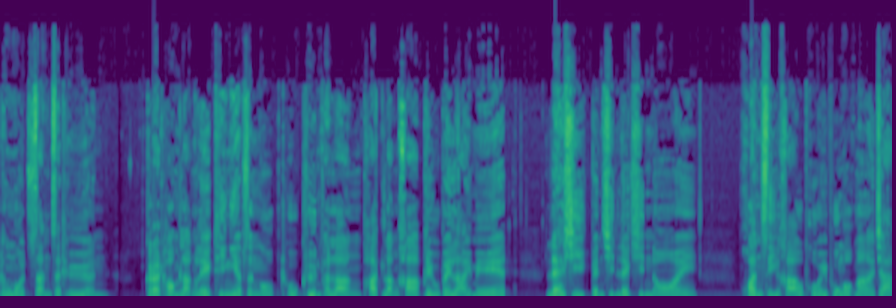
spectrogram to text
ทั้งหมดสั่นสะเทือน กระท่อมหลังเล็กที่เงียบสงบถูกคลื่นพลังพัดหลังคาปลิวไปหลายเมตร และฉีกเป็นชิ้นเล็กชิ้นน้อย ควันสีขาวโพยพุ่งออกมาจาก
